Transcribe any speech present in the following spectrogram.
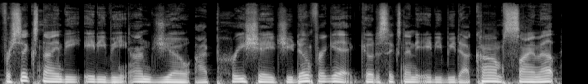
For 690 ADV, I'm Joe. I appreciate you. Don't forget, go to 690ADV.com, sign up.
